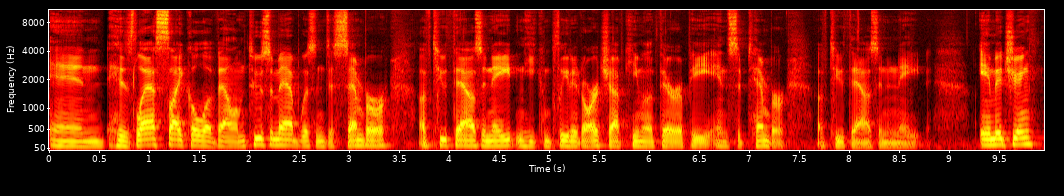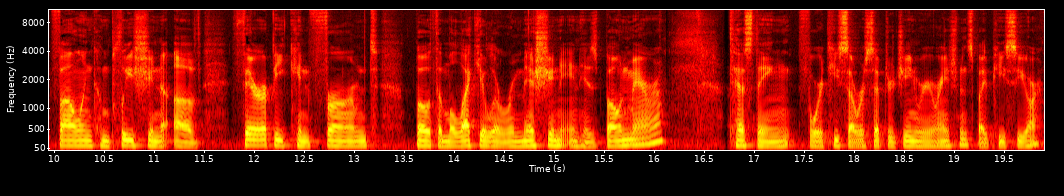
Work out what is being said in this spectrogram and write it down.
and his last cycle of alemtuzumab was in December of 2008, and he completed RCHOP chemotherapy in September of 2008. Imaging following completion of therapy confirmed both a molecular remission in his bone marrow testing for T cell receptor gene rearrangements by PCR,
